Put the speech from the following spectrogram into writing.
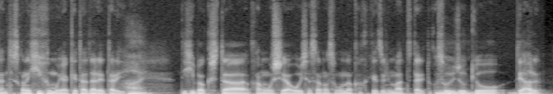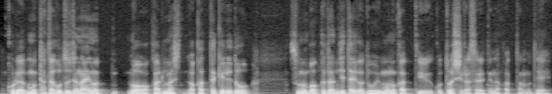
いうんですかね、皮膚も焼けただれたり、はい。で被爆した看護師やお医者さんがその中駆けずり回ってたりとか、そういう状況である。これはもうただごとじゃないのは分かりまし分かったけれど、その爆弾自体がどういうものかっていうことは知らされてなかったので、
